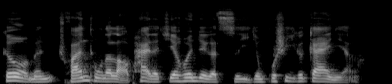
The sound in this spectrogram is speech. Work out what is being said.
跟我们传统的老派的结婚这个词已经不是一个概念了。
